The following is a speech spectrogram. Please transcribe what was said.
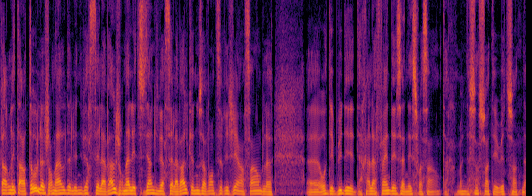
parlé tantôt, le journal de l'Université Laval, journal étudiant de l'Université Laval que nous avons dirigé ensemble euh, au début des, à la fin des années 60, 1968-69.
